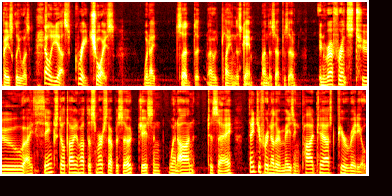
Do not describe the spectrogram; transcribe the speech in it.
basically was, Hell yes, great choice, when I said that I was playing this game on this episode. In reference to, I think, still talking about the Smurfs episode, Jason went on to say, Thank you for another amazing podcast, pure radio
